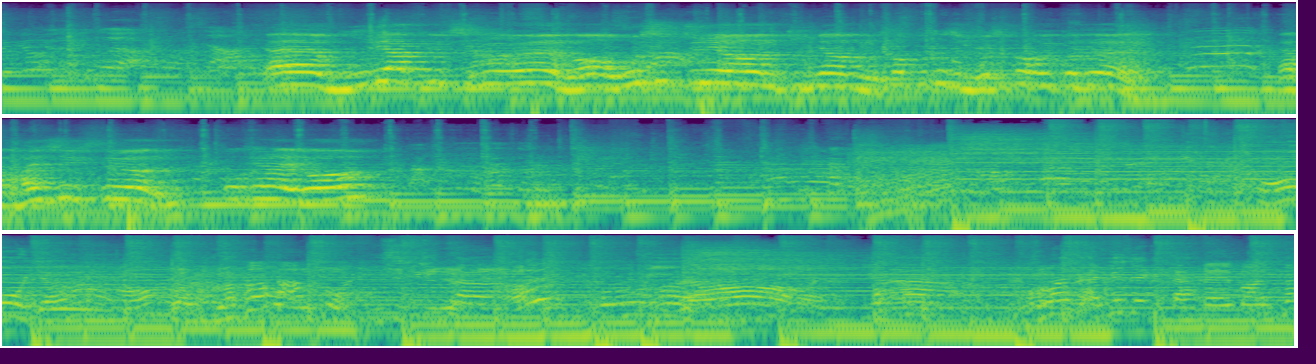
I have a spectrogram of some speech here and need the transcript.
야, 야, 우리 학교 지금 어, 50주년 기념 서포터즈 모집하고 있거든. 야, 관심 있으면 꼭 해라 이거. 정말 달려야겠다. 대박이다.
